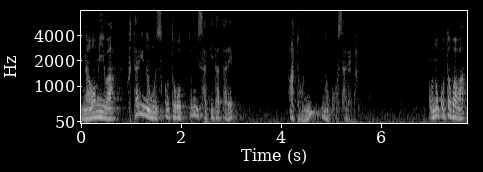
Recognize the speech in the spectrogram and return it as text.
ナオミは2人の息子と夫に先立たれ後に残された。この言葉は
